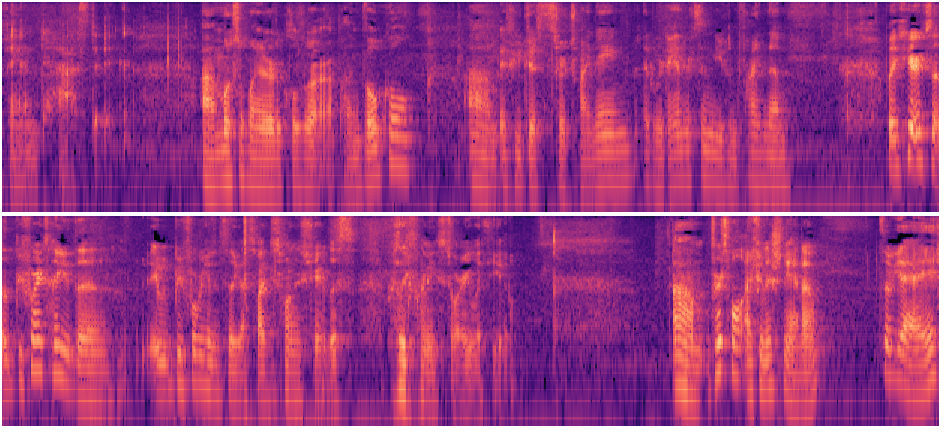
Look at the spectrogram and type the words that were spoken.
fantastic. Um, most of my articles are up on Vocal. Um, if you just search my name, Edward Anderson, you can find them. But here's uh, before I tell you the before we get into the gossip, I just want to share this really funny story with you. Um, first of all, I finished Nano, so yay.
